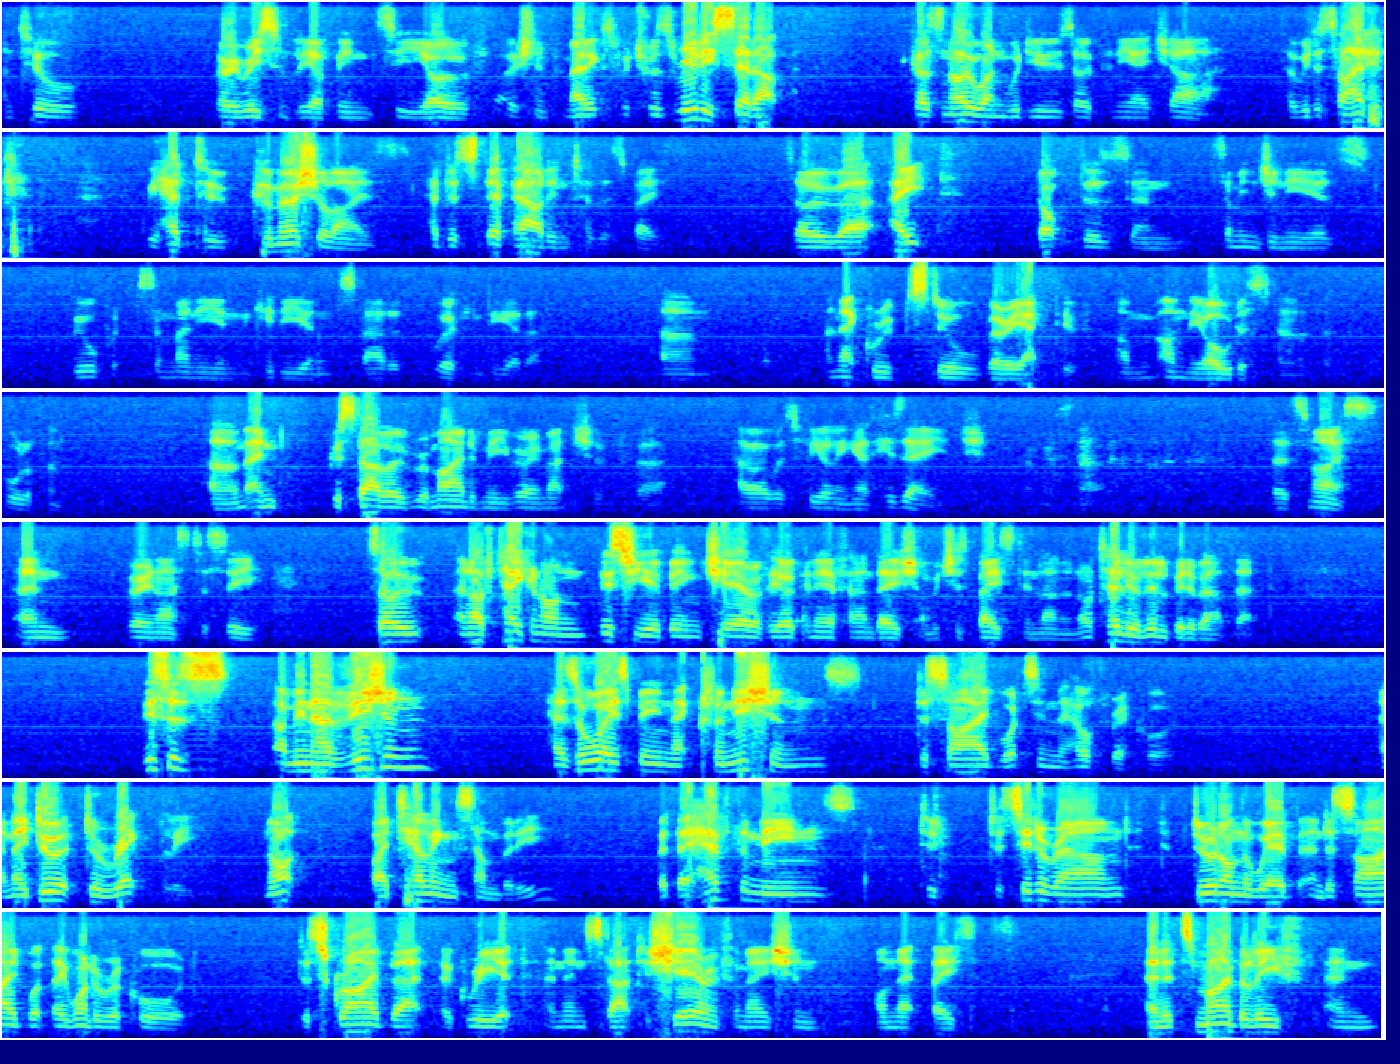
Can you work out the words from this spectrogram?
until very recently I've been CEO of Ocean Informatics, which was really set up because no one would use OpenEHR. So we decided we had to commercialize, had to step out into the space. So uh, eight doctors and some engineers, we all put some money in kitty and started working together. Um, and that group's still very active. I'm, I'm the oldest out of all of them. Um, and Gustavo reminded me very much of uh, how I was feeling at his age. That's nice and very nice to see. So, and I've taken on this year being chair of the OpenEHR Foundation, which is based in London. I'll tell you a little bit about that. This is, I mean, our vision has always been that clinicians decide what's in the health record. And they do it directly, not by telling somebody, but they have the means to, to sit around, to do it on the web and decide what they want to record describe that, agree it, and then start to share information on that basis. And it's my belief and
